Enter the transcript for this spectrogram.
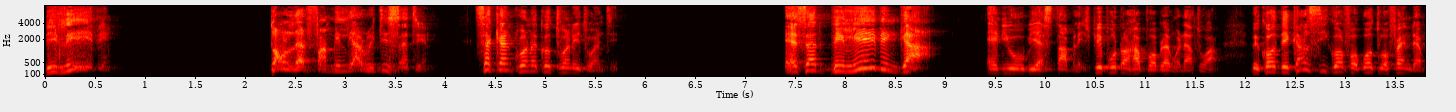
Believe him. Don't let familiarity set in. Second Chronicle 20 20. It said, believe in God and you will be established. People don't have problem with that one because they can't see God for God to offend them.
